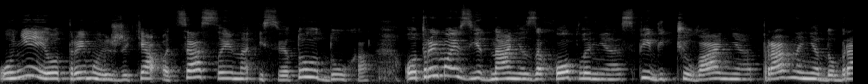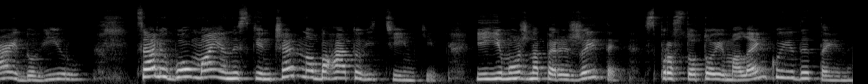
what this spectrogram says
У ній отримую життя Отця Сина і Святого Духа, отримую з'єднання, захоплення, співвідчування, прагнення добра і довіру. Ця любов має нескінченно багато відтінків, її можна пережити з простотою маленької дитини.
